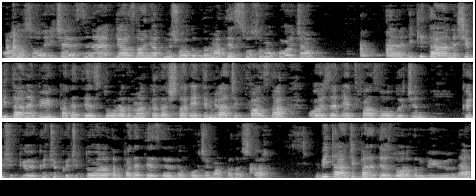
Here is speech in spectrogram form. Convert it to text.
Ondan sonra içerisine yazdan yapmış olduğum domates sosumu koyacağım. Ee, iki tane, şey bir tane büyük patates doğradım arkadaşlar. Etim birazcık fazla. O yüzden et fazla olduğu için küçük küçük küçük doğradım. Patatesleri de koyacağım arkadaşlar. Bir tanecik patates doğradım büyüğünde.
